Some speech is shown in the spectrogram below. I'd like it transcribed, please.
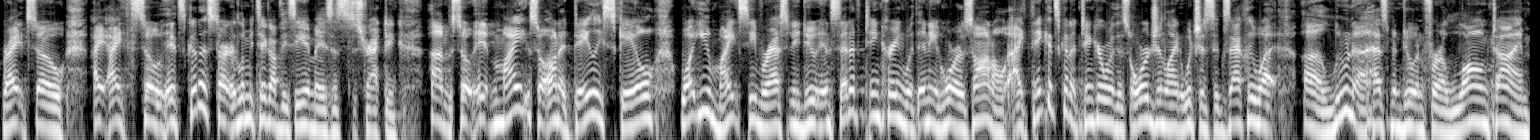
right? So I, I so it's gonna start. Let me take off these EMAs. It's distracting. Um, so it might. So on a daily scale, what you might see Verasity do instead of tinkering with any horizontal, I think it's gonna tinker with this origin line, which is exactly what uh, Luna has been doing for a long time,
